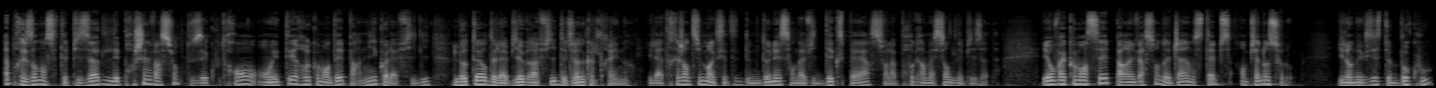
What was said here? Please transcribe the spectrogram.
À présent, dans cet épisode, les prochaines versions que nous écouterons ont été recommandées par Nicolas Philly, l'auteur de la biographie de John Coltrane. Il a très gentiment accepté de me donner son avis d'expert sur la programmation de l'épisode. Et on va commencer par une version de Giant Steps en piano solo. Il en existe beaucoup,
